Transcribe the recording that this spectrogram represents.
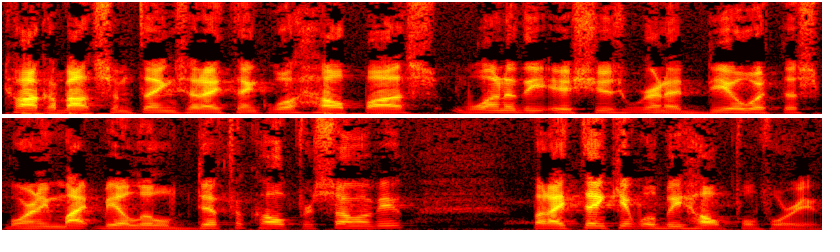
talk about some things that I think will help us. One of the issues we're going to deal with this morning might be a little difficult for some of you, but I think it will be helpful for you.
